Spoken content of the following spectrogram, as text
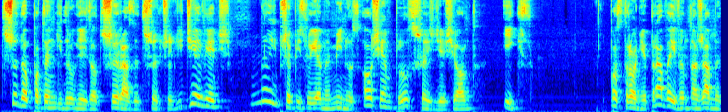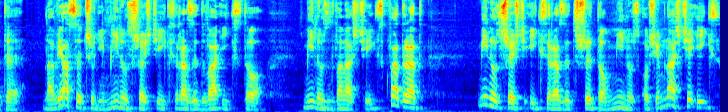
3 do potęgi drugiej to 3 razy 3, czyli 9. No i przepisujemy minus 8 plus 60x. Po stronie prawej wymnażamy te nawiasy, czyli minus 6x razy 2x to minus 12x kwadrat, minus 6x razy 3 to minus 18x,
